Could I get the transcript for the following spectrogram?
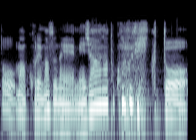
と、まあ、これまずね、メジャーなところでいくと、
